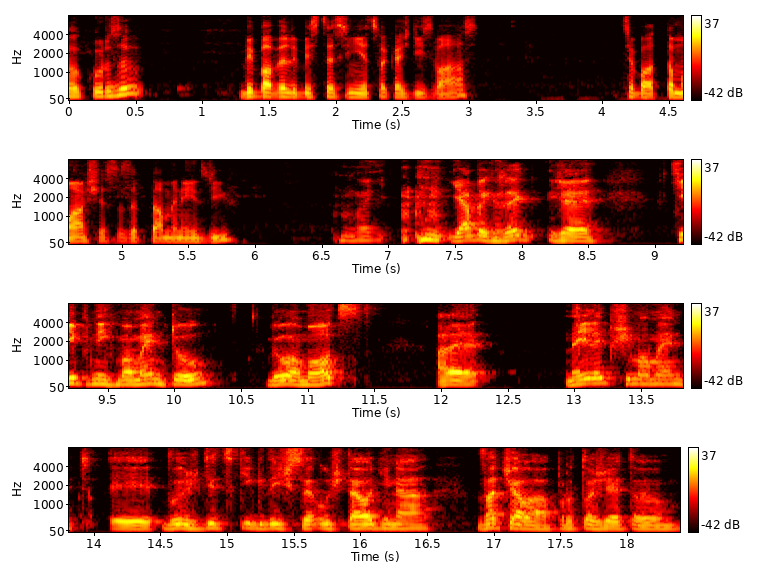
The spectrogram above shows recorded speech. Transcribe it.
toho kurzu? Vybavili byste si něco každý z vás? Třeba Tomáše se zeptáme nejdřív. No, já bych řekl, že vtipných momentů bylo moc, ale nejlepší moment eh, byl vždycky, když se už ta hodina začala, protože to,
